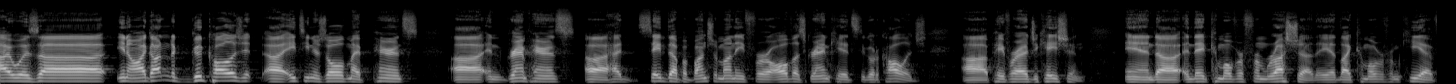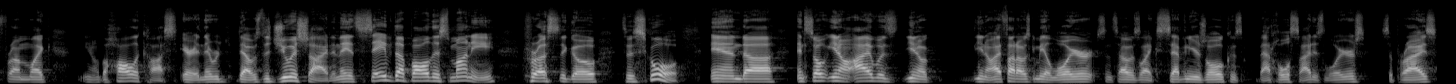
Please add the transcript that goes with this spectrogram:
I was, uh, you know, I got into good college at uh, 18 years old. My parents uh, and grandparents uh, had saved up a bunch of money for all of us grandkids to go to college, uh, pay for our education and uh, and they'd come over from Russia. They had like come over from Kiev, from like you know the Holocaust era, and they were that was the Jewish side, and they had saved up all this money for us to go to school. And and so you know I was you know you know I thought I was gonna be a lawyer since I was like seven years old because that whole side is lawyers. Surprise.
